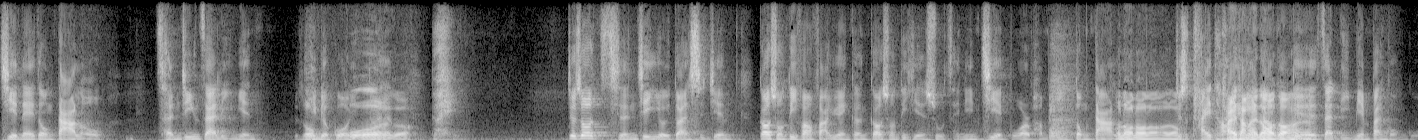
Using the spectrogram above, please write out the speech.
借那栋大楼，曾经在里面停留过一段那个对。就说曾经有一段时间，高雄地方法院跟高雄地检署曾经借博二旁边一栋大楼，就是台糖，台糖来到，对对，在里面办公过，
